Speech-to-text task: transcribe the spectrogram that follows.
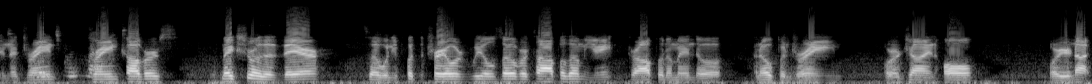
and the drain drain covers. Make sure they're there, so when you put the trailer wheels over top of them, you ain't dropping them into a, an open drain or a giant hole, or you're not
